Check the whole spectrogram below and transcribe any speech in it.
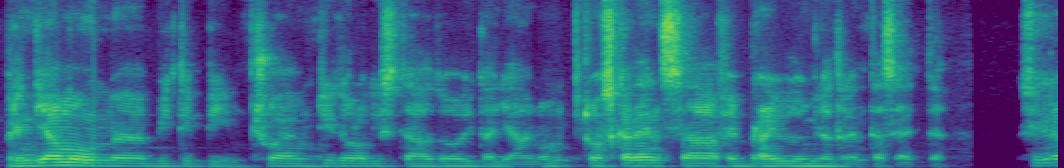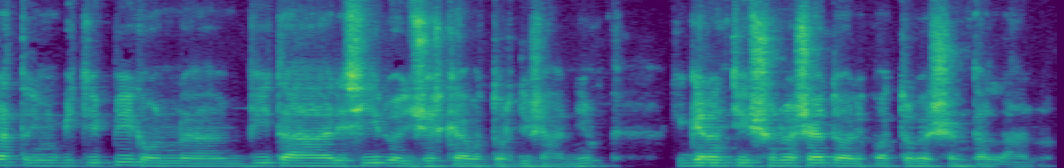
Prendiamo un BTP, cioè un titolo di Stato italiano, con scadenza febbraio 2037. Si tratta di un BTP con vita residua di circa 14 anni, che garantisce una cedola del 4% all'anno.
